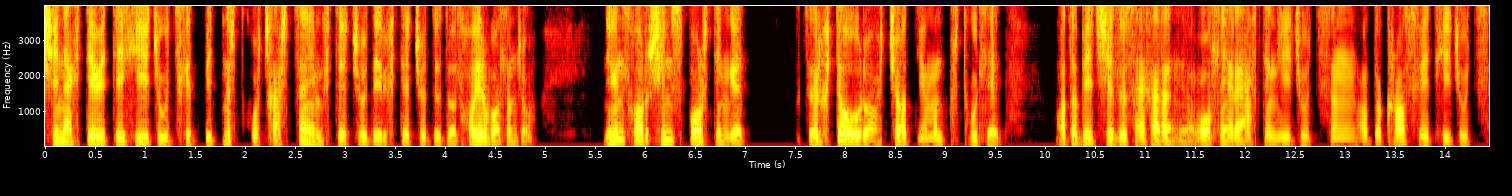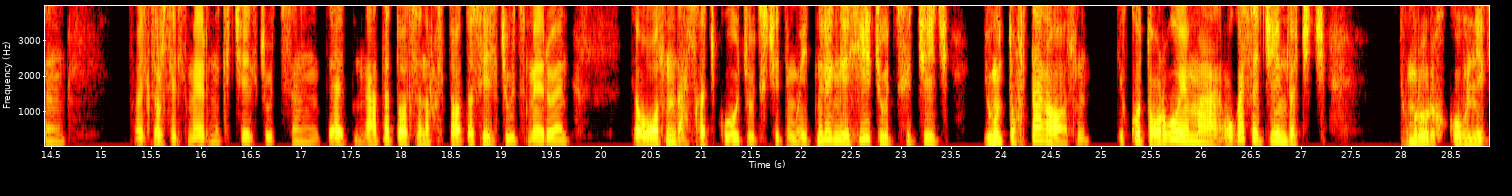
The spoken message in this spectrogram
шин активити хийж үзэхэд биднэрт 30 гарцсан эмэгтэйчүүд эрэгтэйчүүдэд бол хоёр боломж. Нэг нь болохоор шин спорт ингээд зөрөгтэй өөрөө очиод юмд бүртгүүлээд одоо би жишээлбэл саяхаар уулын рафтинг хийж үзсэн, одоо кроссфит хийж үзсэн, туйлзуур сэлмээр нэг хичээлж үзсэн. Тэгээд надад бол сонирхолтой одоо сэлж үзмээр байна. Тэгээ ууланд алхаж гүйж үзэх ч гэдэм үү. Эднийг ингээ хийж үзэж хийж юунд дуртайгаа олно. Тэгэхгүй дургүй юм аа. Угаасаа жимд очиж төмөр өрөхгүй хүнийг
